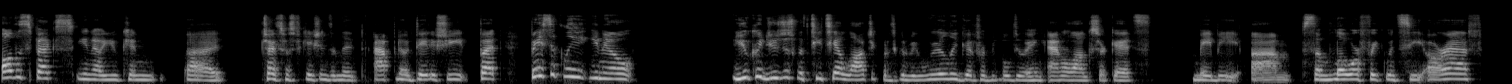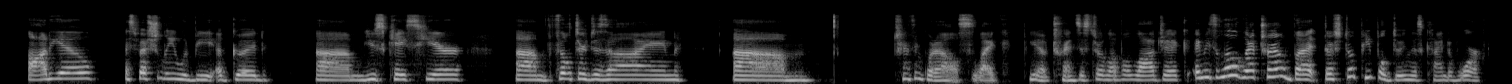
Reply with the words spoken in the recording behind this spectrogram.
all the specs, you know, you can uh, check specifications in the app note data sheet, but basically, you know, you could use this with TTL logic, but it's going to be really good for people doing analog circuits, maybe um, some lower frequency RF audio, especially would be a good um, use case here. Um, filter design, um, trying to think what else, like, you know, transistor level logic. I mean, it's a little retro, but there's still people doing this kind of work.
